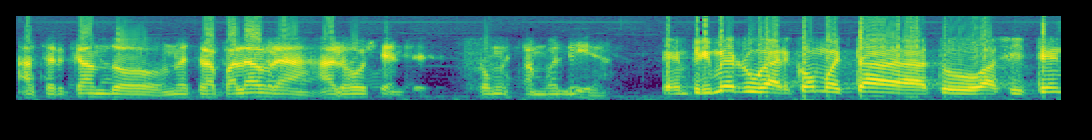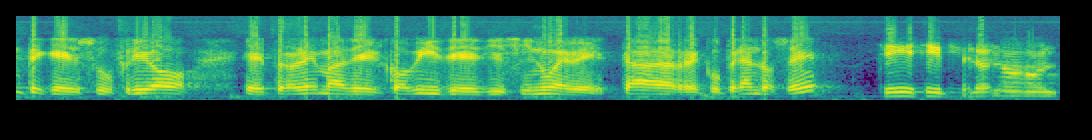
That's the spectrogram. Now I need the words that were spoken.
acercando nuestra palabra a los oyentes. ¿Cómo están? Buen día. En primer lugar, ¿cómo está tu asistente que sufrió el problema del COVID-19? ¿Está recuperándose? Sí, sí, pero no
